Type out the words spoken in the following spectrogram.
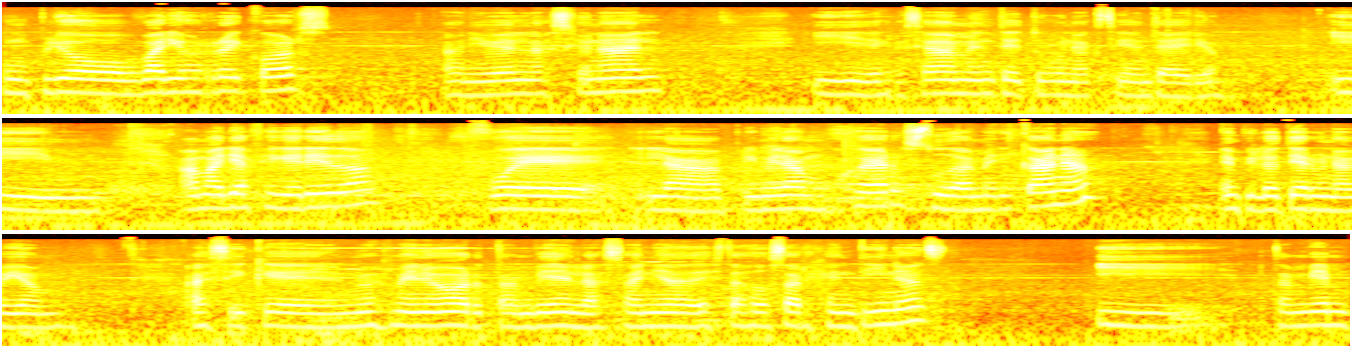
cumplió varios récords a nivel nacional y desgraciadamente tuvo un accidente aéreo. Y Amalia Figueredo fue la primera mujer sudamericana en pilotear un avión. Así que no es menor también la hazaña de estas dos argentinas. Y también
